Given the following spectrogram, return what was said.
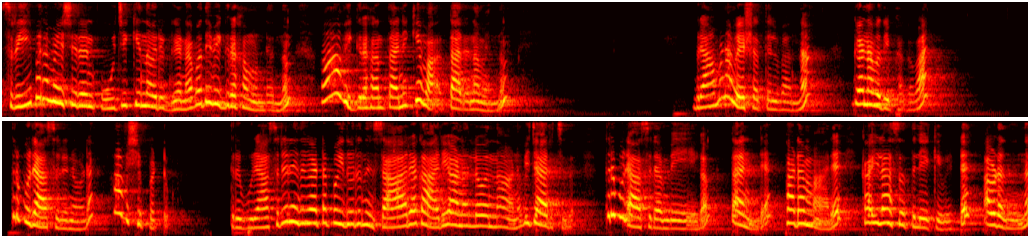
ശ്രീപരമേശ്വരൻ പൂജിക്കുന്ന ഒരു ഗണപതി വിഗ്രഹമുണ്ടെന്നും ആ വിഗ്രഹം തനിക്ക് തരണമെന്നും ബ്രാഹ്മണ വേഷത്തിൽ വന്ന ഗണപതി ഭഗവാൻ ത്രിപുരാസുരനോട് ആവശ്യപ്പെട്ടു. ത്രിപുരാസുരൻ ഇത് കേട്ടപ്പോൾ ഇതൊരു നിസാര കാര്യമാണല്ലോ എന്നാണ് വിചാരിച്ചത്. ത്രിപുരാസുരൻ വേഗം തന്റെ ഭടന്മാരെ കൈലാസത്തിലേക്ക് വിട്ട് അവിടെ നിന്ന്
